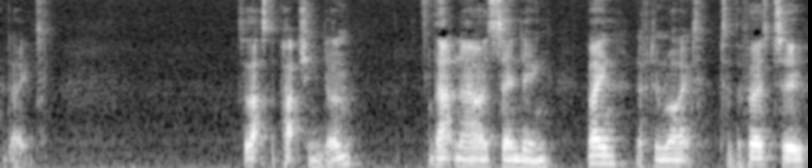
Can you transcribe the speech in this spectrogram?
and 8. So that's the patching done. That now is sending main, left and right to the first two,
